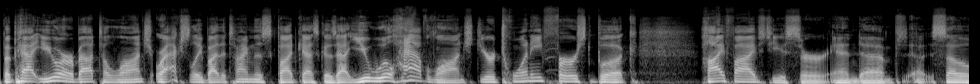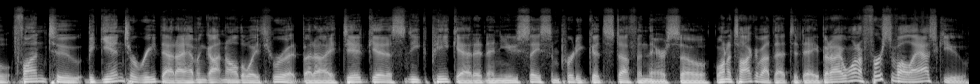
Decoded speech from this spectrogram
But Pat, you are about to launch, or actually, by the time this podcast goes out, you will have launched your 21st book. High fives to you, sir. And um, uh, so fun to begin to read that. I haven't gotten all the way through it, but I did get a sneak peek at it, and you say some pretty good stuff in there. So I want to talk about that today. But I want to first of all ask you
